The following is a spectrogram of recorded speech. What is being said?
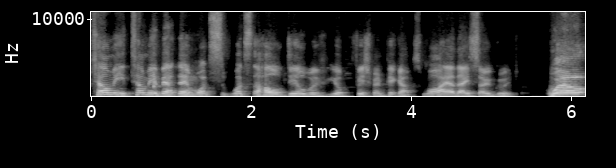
Tell me, tell me about them. What's what's the whole deal with your Fishman pickups? Why are they so good? Well,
